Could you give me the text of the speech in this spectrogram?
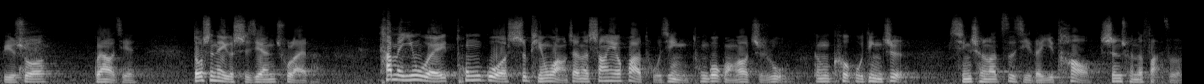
比如说关晓杰。都是那个时间出来的，他们因为通过视频网站的商业化途径，通过广告植入跟客户定制，形成了自己的一套生存的法则。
